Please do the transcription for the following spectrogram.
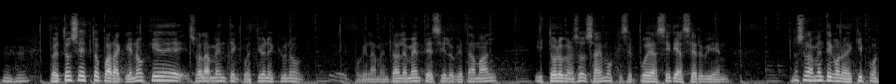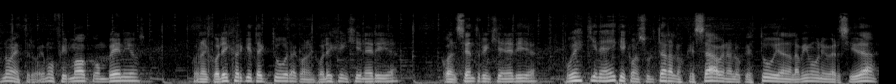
Pero entonces esto para que no quede solamente en cuestiones que uno, eh, porque lamentablemente decir lo que está mal y todo lo que nosotros sabemos que se puede hacer y hacer bien, no solamente con los equipos nuestros, hemos firmado convenios con el Colegio de Arquitectura, con el Colegio de Ingeniería, con el Centro de Ingeniería, pues es quien hay que consultar a los que saben, a los que estudian, a la misma universidad.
